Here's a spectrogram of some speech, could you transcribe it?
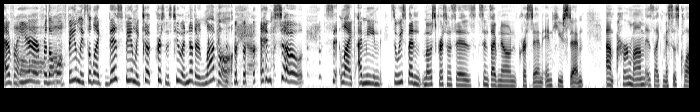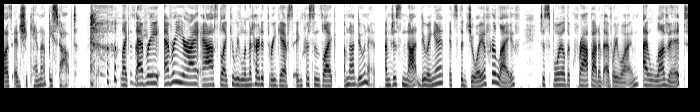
every year for the whole family. So like this family took Christmas to another level. and so s- like I mean, so we spend most Christmases since I've known Kristen in Houston. Um, her mom is like Mrs. Claus and she cannot be stopped. like every every year I ask like can we limit her to 3 gifts and Kristen's like I'm not doing it. I'm just not doing it. It's the joy of her life to spoil the crap out of everyone. I love it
